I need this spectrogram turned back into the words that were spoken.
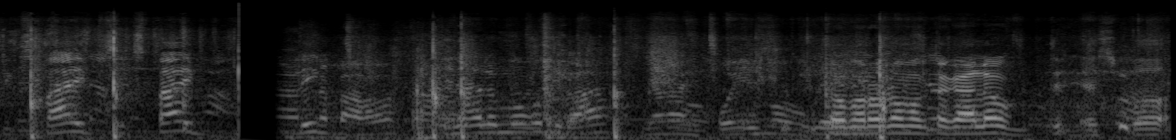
Six five, six five. Big, inalo mo ko, di ba? Ikaw marunong mag-Tagalog. Yes po.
